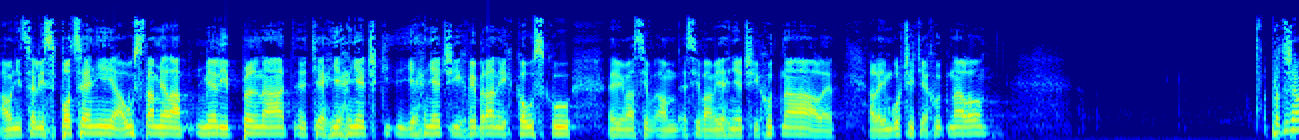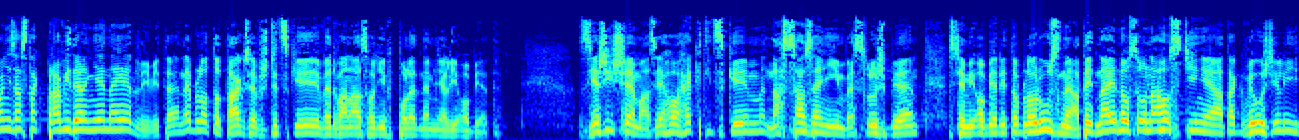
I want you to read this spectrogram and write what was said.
a oni celý spocení a ústa měla, měli plná těch jehněčky, jehněčích vybraných kousků. Nevím, jestli vám, jestli vám jehněčí chutná, ale, ale jim určitě chutnalo. Protože oni zase tak pravidelně nejedli, víte? Nebylo to tak, že vždycky ve 12 hodin v poledne měli oběd. S Ježíšem a s jeho hektickým nasazením ve službě, s těmi obědy to bylo různé. A teď najednou jsou na hostině a tak využili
